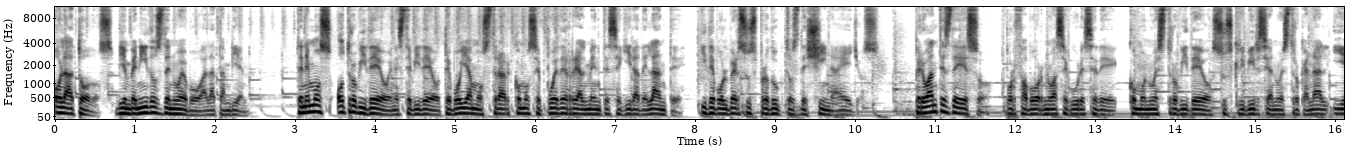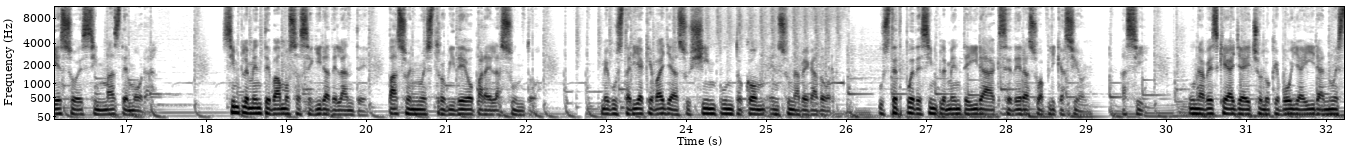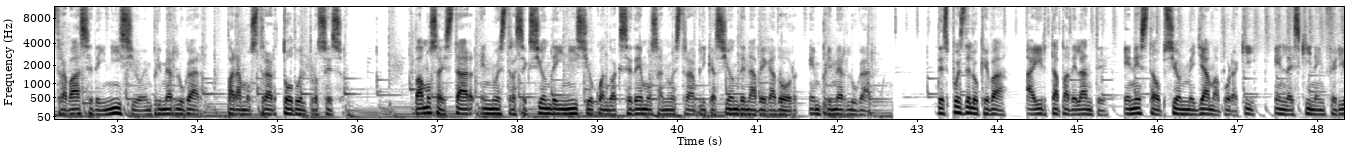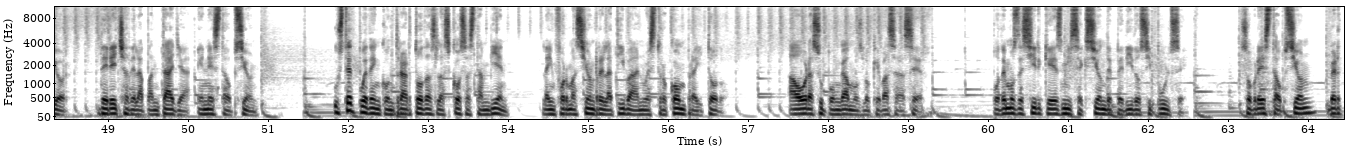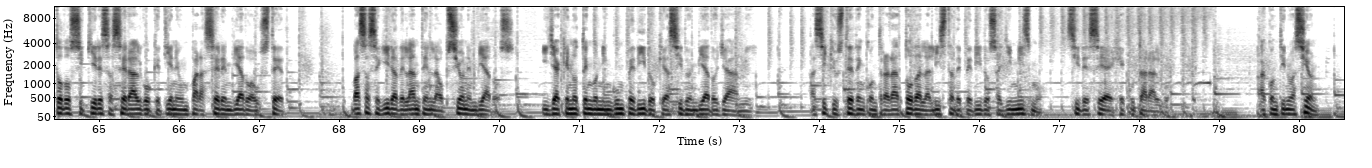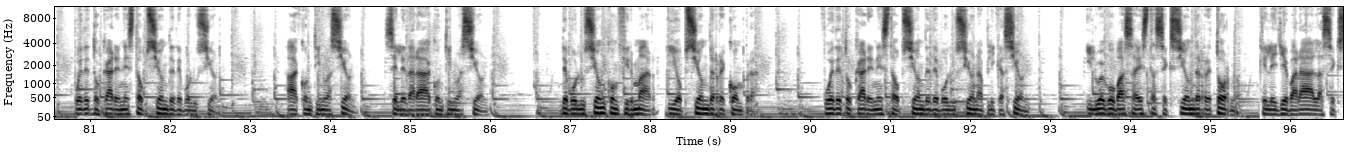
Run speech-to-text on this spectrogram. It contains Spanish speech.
Hola a todos, bienvenidos de nuevo a la también. Tenemos otro video, en este video te voy a mostrar cómo se puede realmente seguir adelante y devolver sus productos de Shein a ellos. Pero antes de eso, por favor no asegúrese de, como nuestro video, suscribirse a nuestro canal y eso es sin más demora. Simplemente vamos a seguir adelante, paso en nuestro video para el asunto. Me gustaría que vaya a sushin.com en su navegador. Usted puede simplemente ir a acceder a su aplicación. Así, una vez que haya hecho lo que voy a ir a nuestra base de inicio en primer lugar para mostrar todo el proceso. Vamos a estar en nuestra sección de inicio cuando accedemos a nuestra aplicación de navegador en primer lugar. Después de lo que va a ir tapa adelante, en esta opción me llama por aquí, en la esquina inferior, derecha de la pantalla, en esta opción. Usted puede encontrar todas las cosas también, la información relativa a nuestro compra y todo. Ahora supongamos lo que vas a hacer. Podemos decir que es mi sección de pedidos y pulse. Sobre esta opción, ver todo si quieres hacer algo que tiene un para ser enviado a usted. Vas a seguir adelante en la opción enviados, y ya que no tengo ningún pedido que ha sido enviado ya a mí. Así que usted encontrará toda la lista de pedidos allí mismo, si desea ejecutar algo. A continuación, puede tocar en esta opción de devolución. A continuación, se le dará a continuación. Devolución confirmar y opción de recompra. Puede tocar en esta opción de devolución aplicación. Y luego vas a esta sección de retorno, que le llevará a la sección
